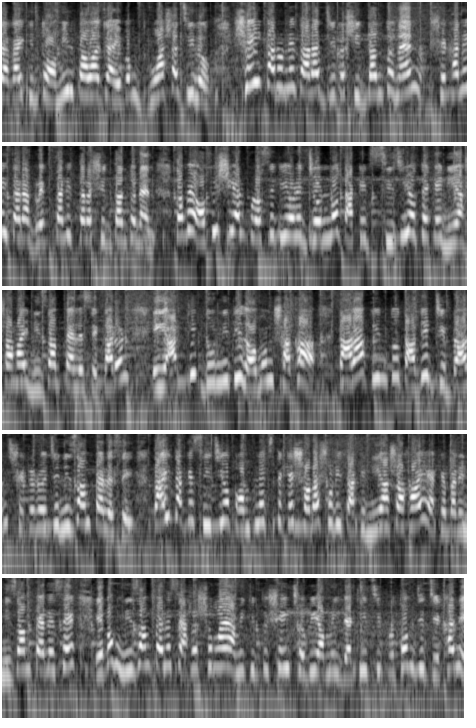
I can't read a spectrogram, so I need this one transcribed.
জায়গায় কিন্তু অমিল পাওয়া যায় এবং ধোঁয়াশা ছিল। সেই কারণে তারা যেটা সিদ্ধান্ত নেন, সেখানেই তারা গ্রেপ্তারির তারা সিদ্ধান্ত নেন। তবে অফিসিয়াল প্রসিডিওরের জন্য তাকে সিজিও থেকে নিয়ে আসা হয় নিজাম প্যালেসে। কারণ এই আর্থিক দুর্নীতি দমন শাখা, তারা কিন্তু তাদের যে ব্রাঞ্চ, সেটা রয়েছে নিজাম প্যালেসে। তাই তাকে সিজিও কমপ্লেক্স থেকে সরাসরি তাকে নিয়ে আসা হয় একেবারে নিজাম প্যালেসে। এবং নিজাম প্যালেসে আসার সময় আমি কিন্তু সেই ছবি আমি দেখিয়েছি। প্রথম যে যেখানে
